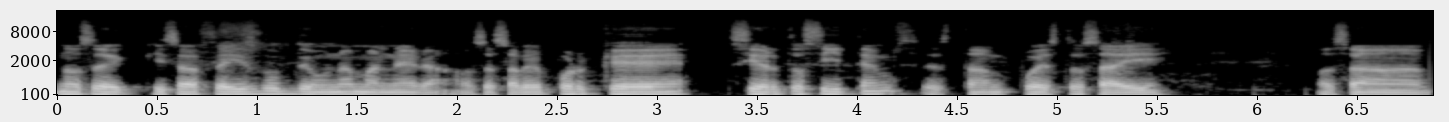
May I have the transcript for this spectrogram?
no sé, quizá Facebook de una manera, o sea, saber por qué ciertos ítems están puestos ahí. O sea,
